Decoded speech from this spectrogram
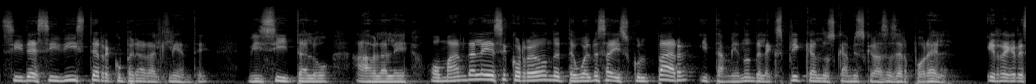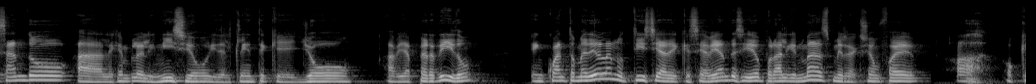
Si decidiste recuperar al cliente, visítalo, háblale o mándale ese correo donde te vuelves a disculpar y también donde le explicas los cambios que vas a hacer por él. Y regresando al ejemplo del inicio y del cliente que yo había perdido, en cuanto me dio la noticia de que se habían decidido por alguien más, mi reacción fue, ah, ok,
